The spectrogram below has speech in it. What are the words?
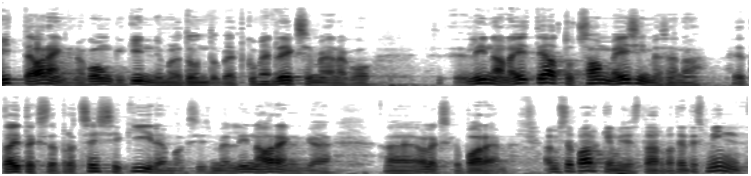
mitteareng nagu ongi kinni, mulle tundub, et kui me teeksime nagu linnana teatud samme esimesena, et aitaks seda protsessi kiiremaks, siis meil linna areng Äh, oleks ka parem. aga mis sa parkimisest arvad, näiteks mind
